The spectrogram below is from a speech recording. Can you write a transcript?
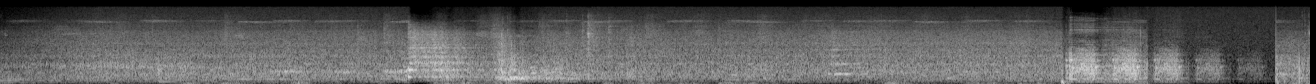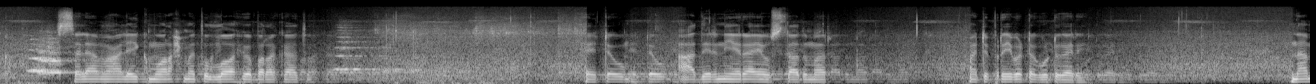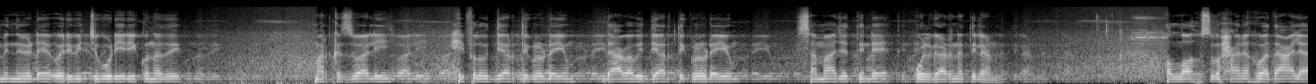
السلام عليكم ورحمة الله وبركاته. ഏറ്റവും ആദരണീയരായ ഉസ്താദുമാർ മറ്റു പ്രിയപ്പെട്ട കൂട്ടുകാരെ നാം ഇന്നിവിടെ ഒരുമിച്ച് കൂടിയിരിക്കുന്നത് മർക്കസ് വാലി ഹിഫൽ വിദ്യാർത്ഥികളുടെയും ദാവ വിദ്യാർത്ഥികളുടെയും സമാജത്തിന്റെ ഉദ്ഘാടനത്തിലാണ്. അള്ളാഹു സുബാനഹുഅല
